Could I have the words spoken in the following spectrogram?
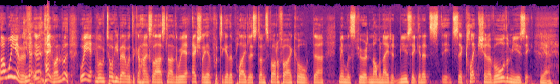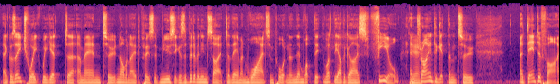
Oh, we have. A, You know- hang on. We, we were talking about it with the guys last night. That we actually have put together a playlist on Spotify called uh, "Men with Spirit" nominated music, and it's it's a collection of all the music. Yeah. Because each week we get uh, a man to nominate a piece of music as a bit of an insight to them and why it's important, and then what the what the other guys feel, and Yeah. trying to get them to identify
